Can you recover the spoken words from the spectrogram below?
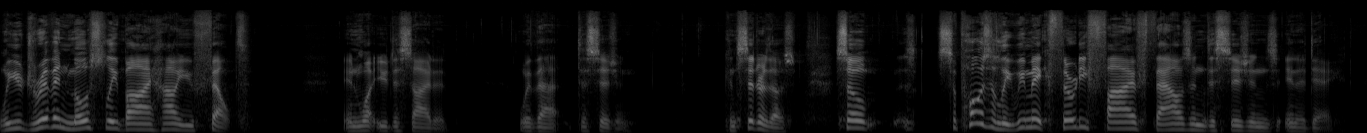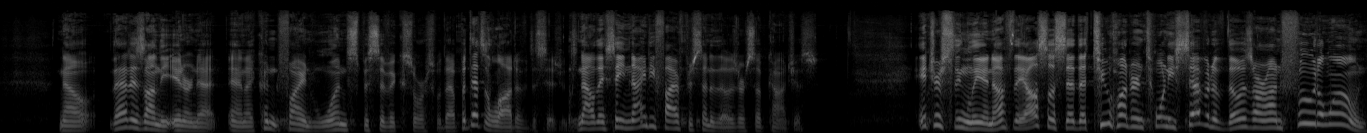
Were you driven mostly by how you felt? In what you decided with that decision. Consider those. So, supposedly, we make 35,000 decisions in a day. Now, that is on the internet, and I couldn't find one specific source with that, but that's a lot of decisions. Now, they say 95% of those are subconscious. Interestingly enough, they also said that 227 of those are on food alone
